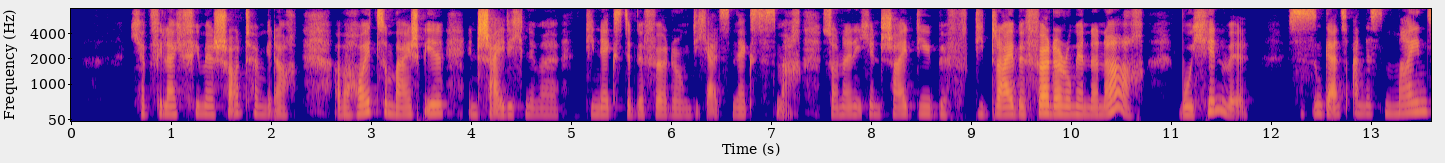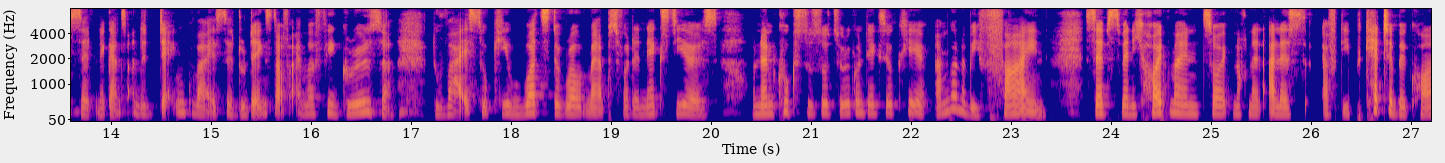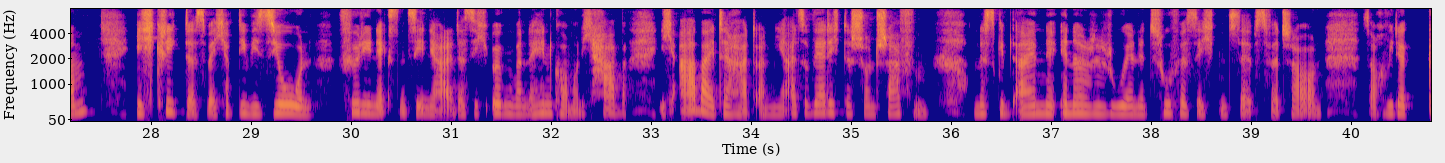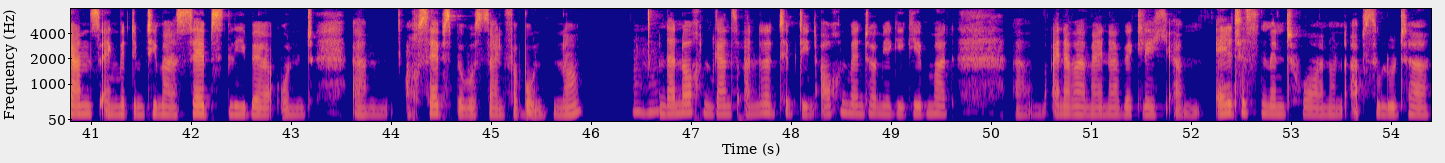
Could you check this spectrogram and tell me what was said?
Ich habe vielleicht viel mehr Short-Term gedacht. Aber heute zum Beispiel entscheide ich nicht mehr die nächste Beförderung, die ich als nächstes mache, sondern ich entscheide die, die drei Beförderungen danach, wo ich hin will. Es ist ein ganz anderes Mindset, eine ganz andere Denkweise. Du denkst auf einmal viel größer. Du weißt, okay, what's the roadmaps for the next years? Und dann guckst du so zurück und denkst, okay, I'm gonna be fine. Selbst wenn ich heute mein Zeug noch nicht alles auf die Kette bekomme, ich krieg das, weil ich habe die Vision für die nächsten zehn Jahre, dass ich irgendwann dahin komme. Und ich habe, ich arbeite hart an mir, also werde ich das schon schaffen. Und es gibt eine innere Ruhe, eine Zuversicht, ein Selbstvertrauen. Ist auch wieder ganz eng mit dem Thema Selbstvertrauen Selbstliebe und ähm, auch Selbstbewusstsein verbunden. Ne? Mhm. Und dann noch ein ganz anderer Tipp, den auch ein Mentor mir gegeben hat. Ähm, einer meiner wirklich ähm, ältesten Mentoren und absoluter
